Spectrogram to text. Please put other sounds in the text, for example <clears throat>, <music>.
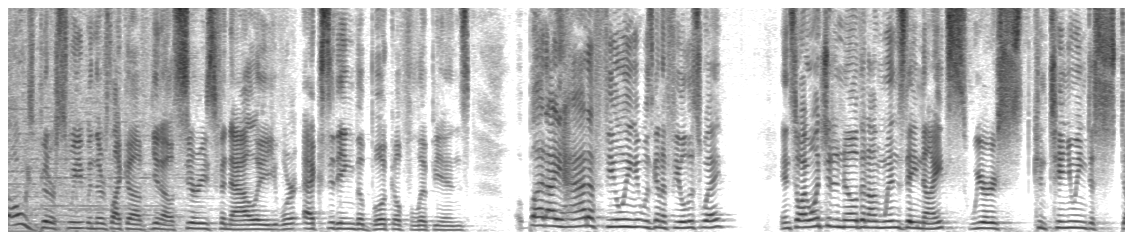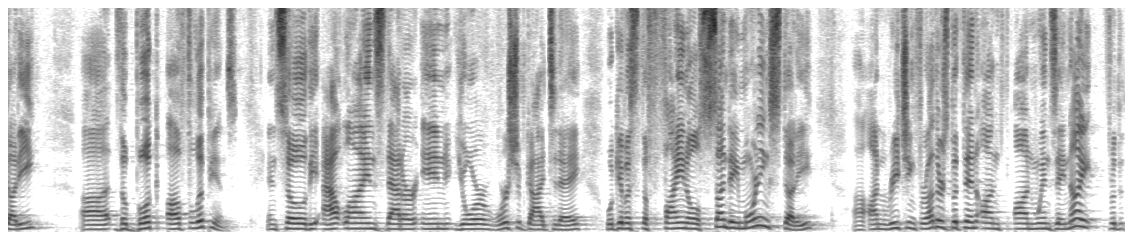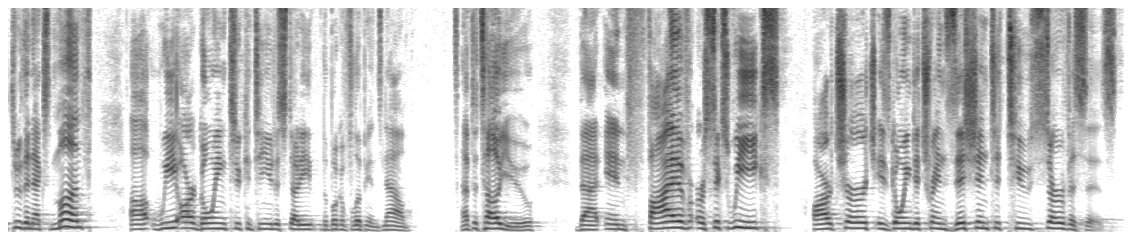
Always bittersweet when there's like a, you know, series finale. We're exiting the book of Philippians. But I had a feeling it was going to feel this way. And so I want you to know that on Wednesday nights, we are continuing to study uh, the book of Philippians. And so the outlines that are in your worship guide today will give us the final Sunday morning study uh, on reaching for others. But then on, on Wednesday night, for the, through the next month, uh, we are going to continue to study the book of Philippians. Now, I have to tell you that in five or six weeks, our church is going to transition to two services.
